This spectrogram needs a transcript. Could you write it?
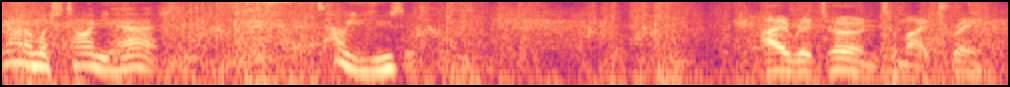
It's not how much time you have. It's how you use it. I return to my training.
